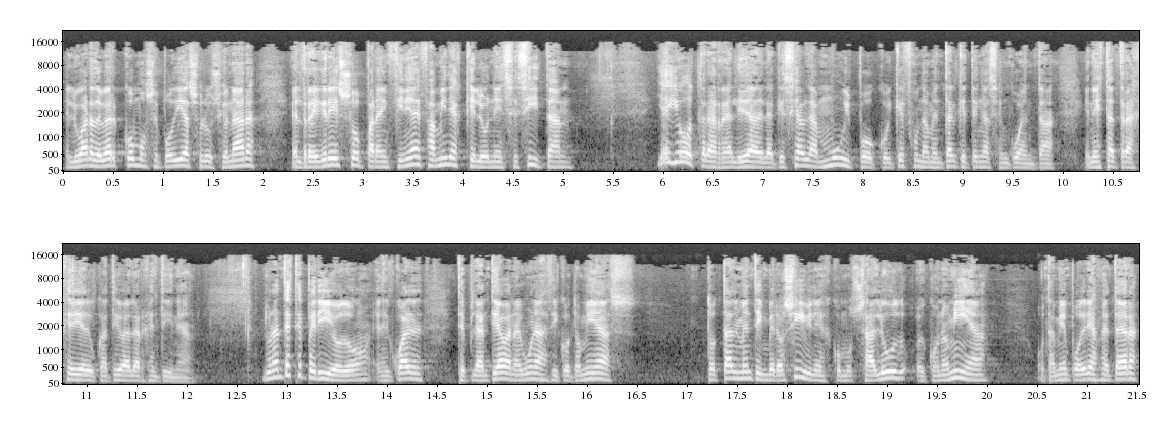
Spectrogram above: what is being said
en lugar de ver cómo se podía solucionar el regreso para infinidad de familias que lo necesitan. Y hay otra realidad de la que se habla muy poco y que es fundamental que tengas en cuenta en esta tragedia educativa de la Argentina. Durante este periodo, en el cual te planteaban algunas dicotomías totalmente inverosímiles, como salud o economía, o también podrías meter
